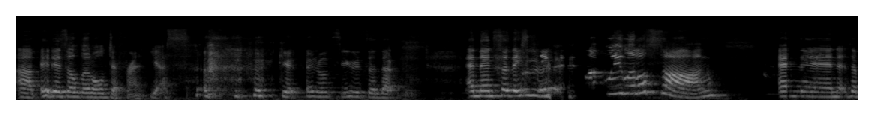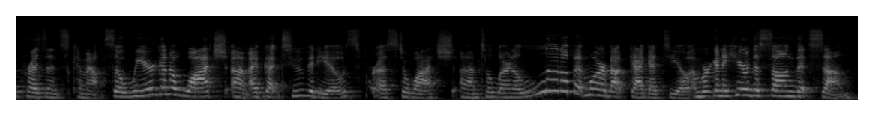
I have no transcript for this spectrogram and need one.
Um, it is a little different yes. I don't see who said that. And then so they sing this lovely little song and then the presents come out. So we're gonna watch, um, I've got two videos for us to watch um, to learn a little bit more about Caga Tio. And we're gonna hear the song that's sung.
